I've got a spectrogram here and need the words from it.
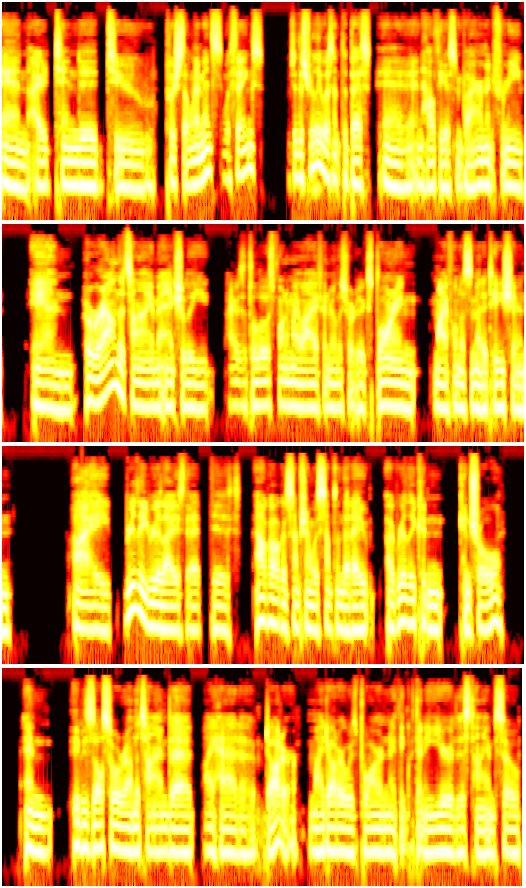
And I tended to push the limits with things. So this really wasn't the best and healthiest environment for me. And around the time, actually, I was at the lowest point in my life and really started exploring mindfulness and meditation, I really realized that this alcohol consumption was something that I, I really couldn't control. And it was also around the time that I had a daughter. My daughter was born, I think, within a year of this time. So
